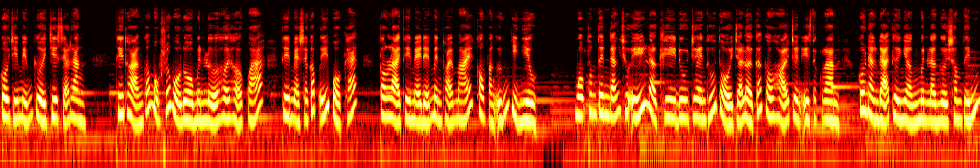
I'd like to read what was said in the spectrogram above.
Cô chỉ mỉm cười chia sẻ rằng, thi thoảng có một số bộ đồ mình lựa hơi hở quá thì mẹ sẽ góp ý bộ khác, còn lại thì mẹ để mình thoải mái, không phản ứng gì nhiều. Một thông tin đáng chú ý là khi Du Chen thú tội trả lời các câu hỏi trên Instagram, cô nàng đã thừa nhận mình là người song tính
